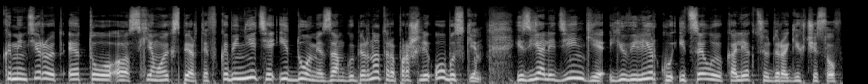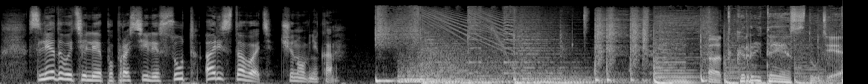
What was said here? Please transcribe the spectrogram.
Комментируют эту э, схему эксперты. В кабинете и доме замгубернатора прошли обыски, изъяли деньги, ювелирку и целую коллекцию дорогих часов. Следователи попросили суд арестовать чиновника. Открытая студия.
